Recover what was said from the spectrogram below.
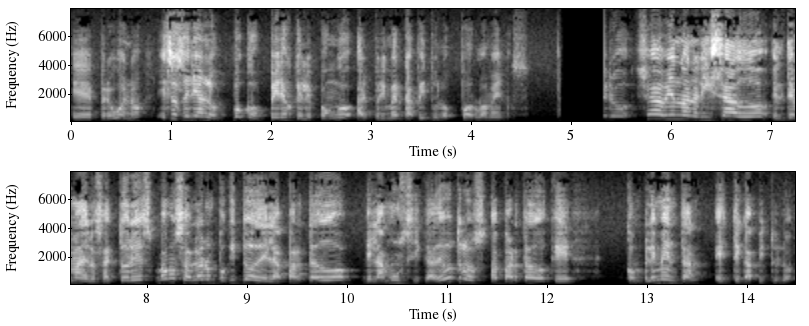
Eh, pero bueno, esos serían los pocos peros que le pongo al primer capítulo, por lo menos. Pero ya habiendo analizado el tema de los actores, vamos a hablar un poquito del apartado de la música, de otros apartados que complementan este capítulo.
